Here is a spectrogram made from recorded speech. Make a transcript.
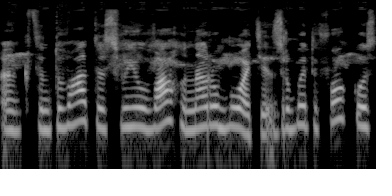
акцентувати свою увагу на роботі, зробити фокус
